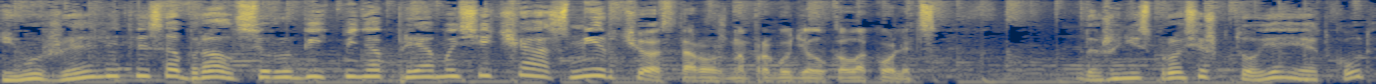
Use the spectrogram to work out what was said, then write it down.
«Неужели ты собрался рубить меня прямо сейчас, Мирчо?» — осторожно прогудел колоколец. Даже не спросишь, кто я и откуда?»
